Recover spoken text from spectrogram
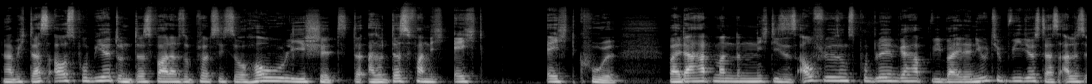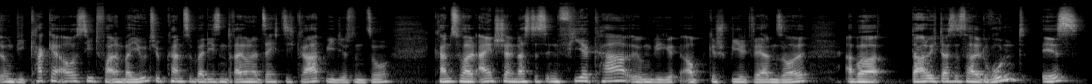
Dann habe ich das ausprobiert und das war dann so plötzlich so, holy shit. Also das fand ich echt, echt cool. Weil da hat man dann nicht dieses Auflösungsproblem gehabt, wie bei den YouTube-Videos, dass alles irgendwie kacke aussieht. Vor allem bei YouTube kannst du bei diesen 360-Grad-Videos und so kannst du halt einstellen, dass das in 4K irgendwie abgespielt werden soll. Aber dadurch, dass es halt rund ist,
